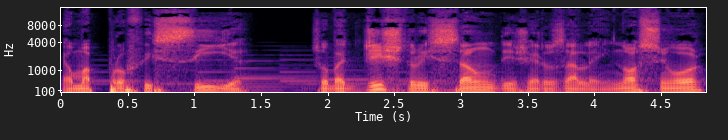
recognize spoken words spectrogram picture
É uma profecia sobre a destruição de Jerusalém. Nosso Senhor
